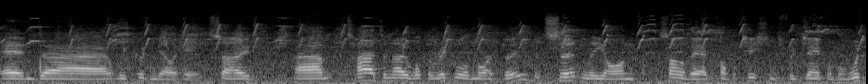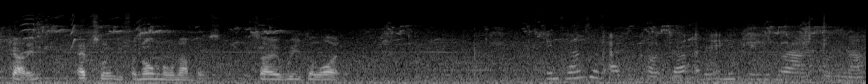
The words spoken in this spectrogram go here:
and uh, we couldn't go ahead. So um, it's hard to know what the record might be, but certainly on some of our competitions, for example, the wood cutting, absolutely phenomenal numbers. So we're delighted. In terms of agriculture, are there any things around foot and mouth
